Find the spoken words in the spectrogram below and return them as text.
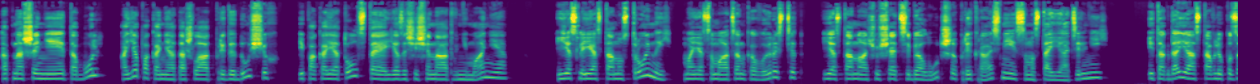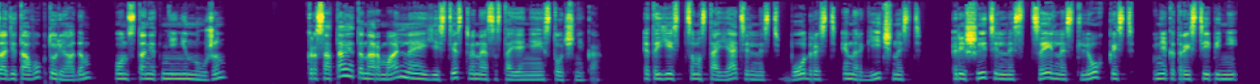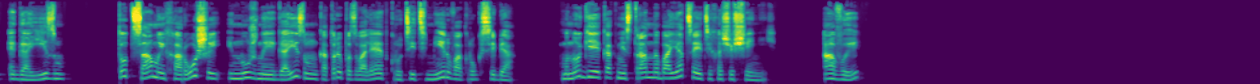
Отношения — это боль, а я пока не отошла от предыдущих, и пока я толстая, я защищена от внимания. Если я стану стройной, моя самооценка вырастет, я стану ощущать себя лучше, прекраснее самостоятельней. И тогда я оставлю позади того, кто рядом, он станет мне не нужен, Красота — это нормальное, естественное состояние источника. Это есть самостоятельность, бодрость, энергичность, решительность, цельность, легкость, в некоторой степени эгоизм. Тот самый хороший и нужный эгоизм, который позволяет крутить мир вокруг себя. Многие, как ни странно, боятся этих ощущений. А вы?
